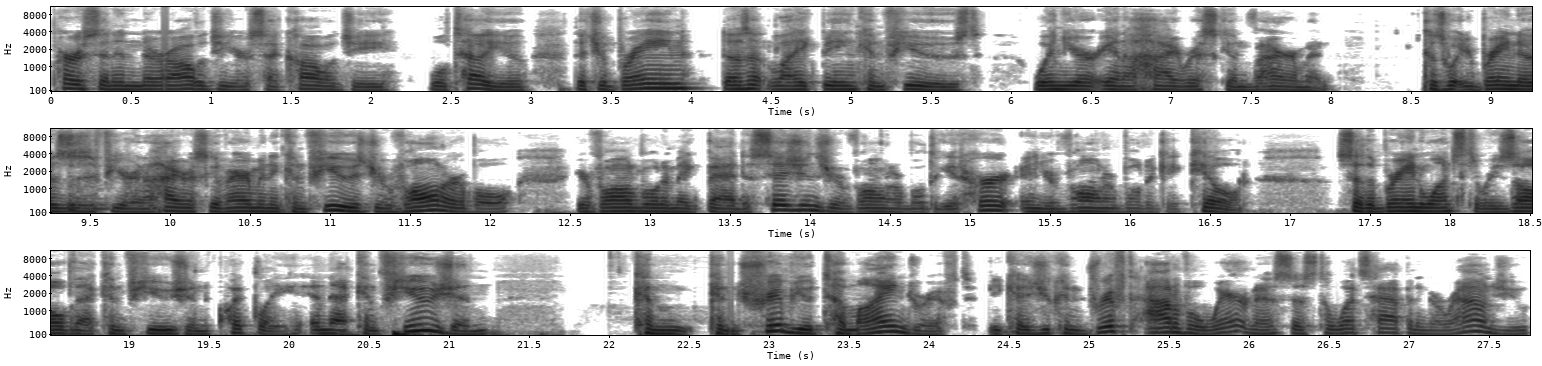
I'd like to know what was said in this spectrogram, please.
person in neurology or psychology will tell you that your brain doesn't like being confused when you're in a high risk environment because what your brain knows is if you're in a high risk environment and confused, you're vulnerable. You're vulnerable to make bad decisions, you're vulnerable to get hurt, and you're vulnerable to get killed. So the brain wants to resolve that confusion quickly. And that confusion can contribute to mind drift because you can drift out of awareness as to what's happening around you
